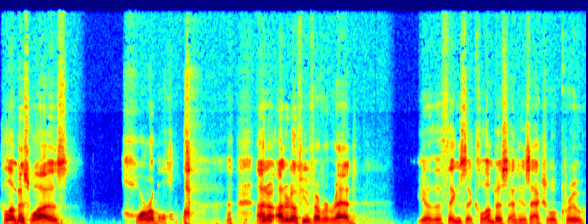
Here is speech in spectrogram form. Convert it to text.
Columbus was horrible. I don't, I don't know if you've ever read, you know, the things that Columbus and his actual crew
